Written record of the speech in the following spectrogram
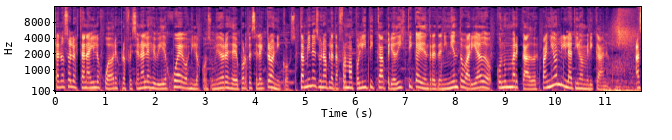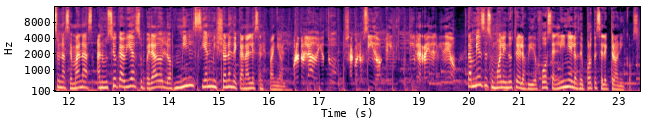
Ya no solo están ahí los jugadores profesionales de videojuegos ni los consumidores de deportes electrónicos. También es una plataforma política, periodística y de entretenimiento variado con un mercado español y latinoamericano. Hace unas semanas anunció que había superado los 1.100 millones de canales en español. El indiscutible rey del video, también se sumó a la industria de los videojuegos en línea y los deportes electrónicos,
